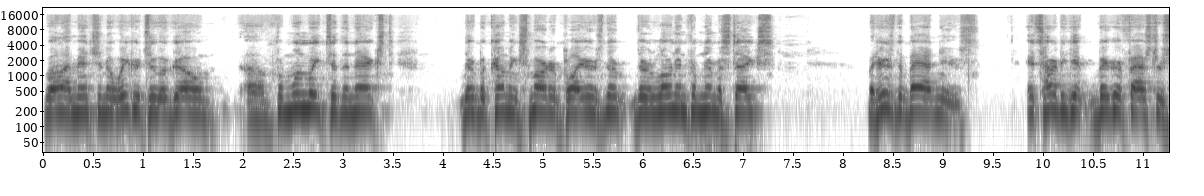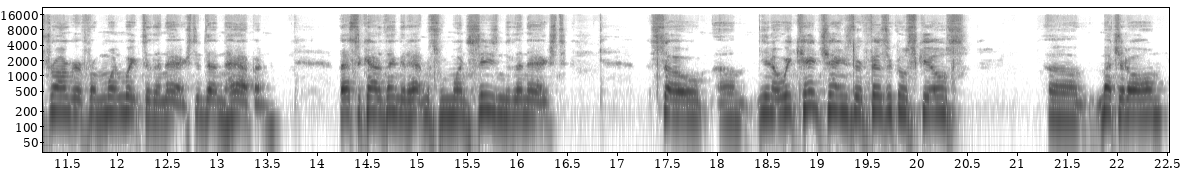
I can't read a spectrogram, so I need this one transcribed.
Well, I mentioned a week or two ago, uh, from one week to the next, they're becoming smarter players. They're they're learning from their mistakes. But here's the bad news: it's hard to get bigger, faster, stronger from one week to the next. It doesn't happen. That's the kind of thing that happens from one season to the next. So, um, you know, we can't change their physical skills uh, much at all.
